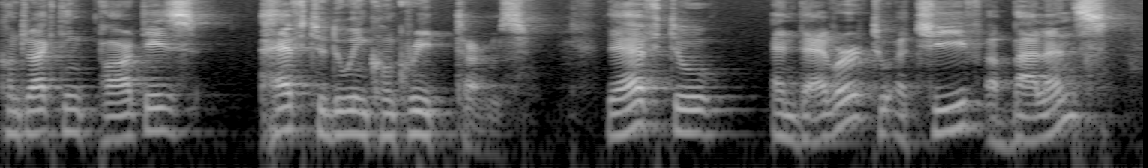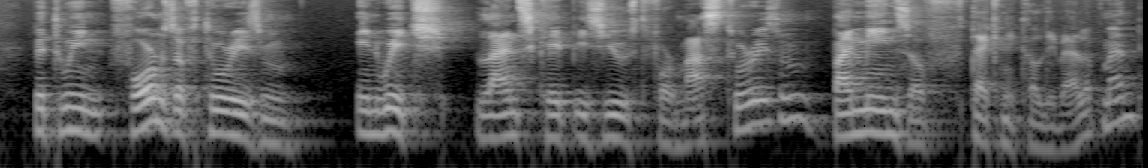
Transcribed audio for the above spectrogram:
contracting parties have to do in concrete terms? They have to endeavor to achieve a balance between forms of tourism in which landscape is used for mass tourism by means of technical development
